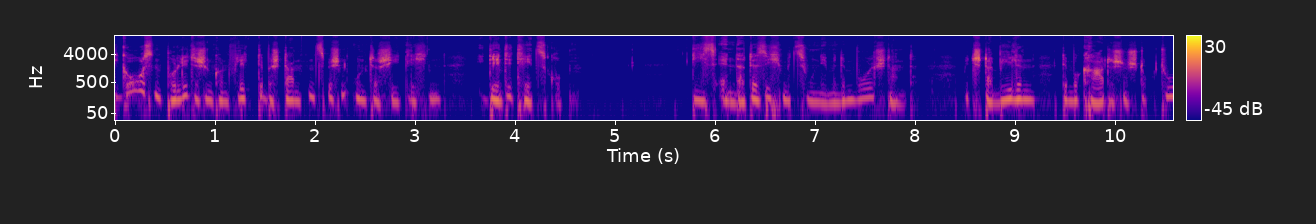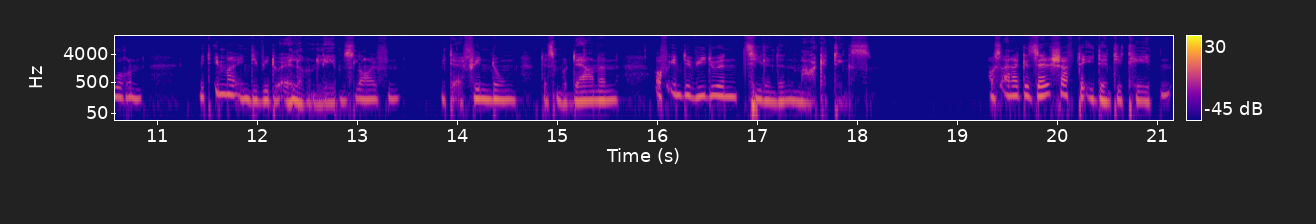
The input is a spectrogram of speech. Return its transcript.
Die großen politischen Konflikte bestanden zwischen unterschiedlichen Identitätsgruppen. Dies änderte sich mit zunehmendem Wohlstand, mit stabilen demokratischen Strukturen, mit immer individuelleren Lebensläufen, mit der Erfindung des modernen, auf Individuen zielenden Marketings. Aus einer Gesellschaft der Identitäten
